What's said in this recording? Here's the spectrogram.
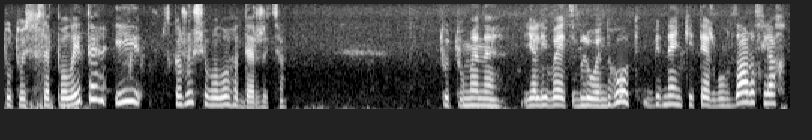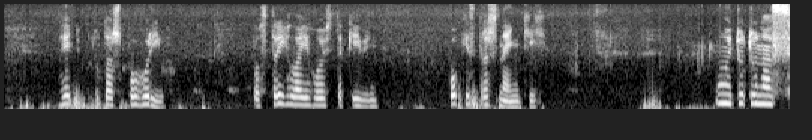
Тут ось все полите і скажу, що волога держиться. Тут у мене ялівець Blue and Gold, бідненький теж був в зарослях, геть тут аж погорів. Постригла його ось такий він, поки страшненький. Ой, тут у нас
